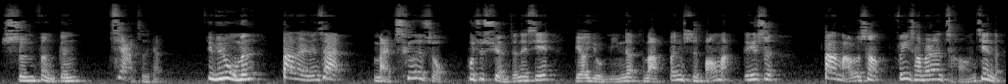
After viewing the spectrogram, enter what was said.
身份跟价值感。就比如我们大量人在买车的时候，会去选择那些比较有名的，是吧？奔驰、宝马，这些是大马路上非常非常常见的。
